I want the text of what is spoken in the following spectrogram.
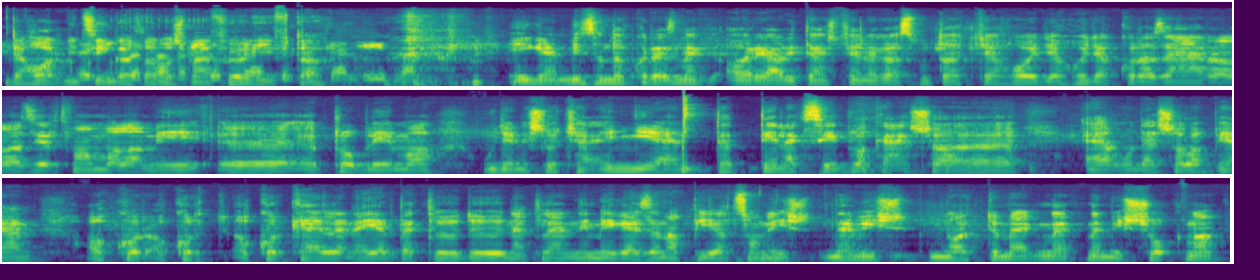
De 30 Ö, ingatlanos már fölhívta. Igen, viszont akkor ez meg a realitás tényleg azt mutatja, hogy, hogy akkor az árral azért van valami ö, probléma, ugyanis hogyha ennyien, tehát tényleg szép lakás a elmondás alapján, akkor, akkor, akkor kellene érdeklődőnek lenni még ezen a piacon is. Nem is nagy tömegnek, nem is soknak,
